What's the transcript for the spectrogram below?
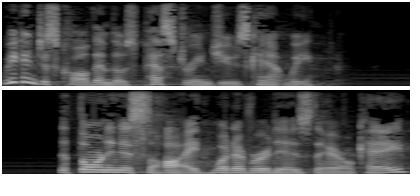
We can just call them those pestering Jews, can't we? The thorn in his side, whatever it is there, okay?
